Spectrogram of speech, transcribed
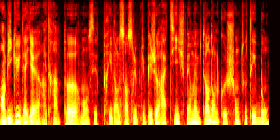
ambigu d'ailleurs. Être un porc, bon, c'est pris dans le sens le plus péjoratif, mais en même temps, dans le cochon, tout est bon,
